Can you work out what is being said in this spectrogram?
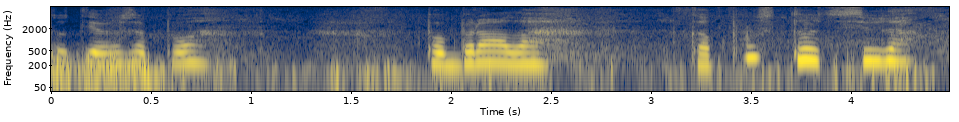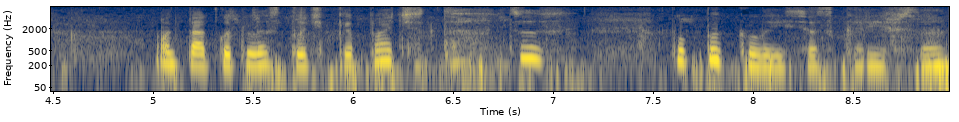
Тут я вже по, побрала капусту отсюди. Отак от листочки, бачите, це попеклися, скоріше.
